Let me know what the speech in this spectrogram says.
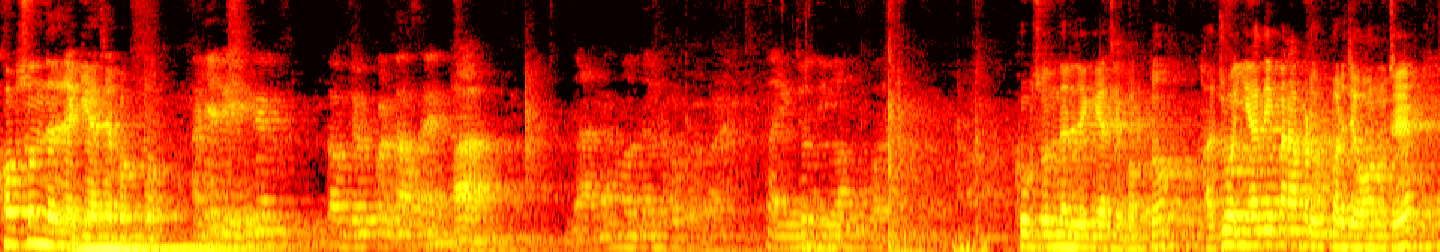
ખૂબ સુંદર જગ્યા છે ભક્તો. હા. ખૂબ સુંદર જગ્યા છે ભક્તો. હજુ અહીંયાથી પણ આપણે ઉપર જવાનું છે.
